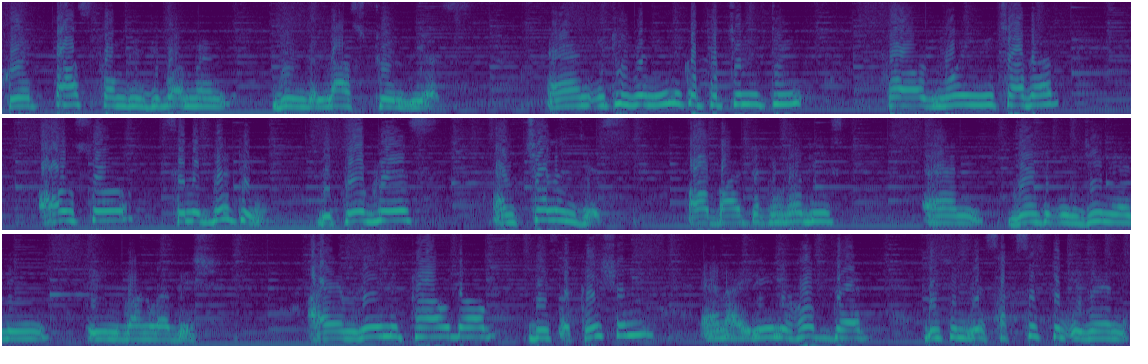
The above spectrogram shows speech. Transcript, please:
who have passed from the department during the last 12 years. And it is a unique opportunity for knowing each other also celebrating the progress and challenges of biotechnologists and genetic engineering in Bangladesh. I am really proud of this occasion and I really hope that this will be a successful event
